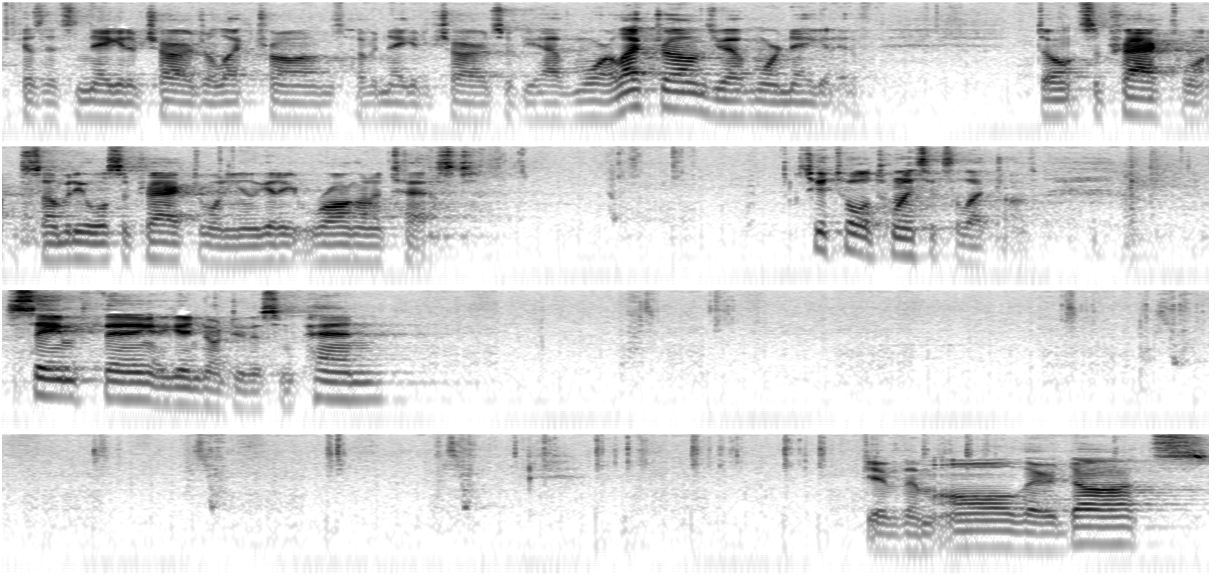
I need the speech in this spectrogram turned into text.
because it's negative charge. Electrons have a negative charge, so if you have more electrons, you have more negative. Don't subtract 1. Somebody will subtract 1, and you'll get it wrong on a test. So you total of 26 electrons. Same thing, again, don't do this in pen. Give them all their dots.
